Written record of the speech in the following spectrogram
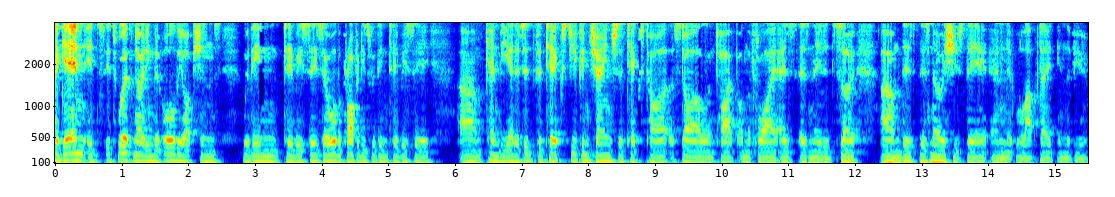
Again, it's it's worth noting that all the options within TBC, so all the properties within TBC um, can be edited for text. You can change the text style and type on the fly as, as needed. So um, there's there's no issues there and it will update in the view.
